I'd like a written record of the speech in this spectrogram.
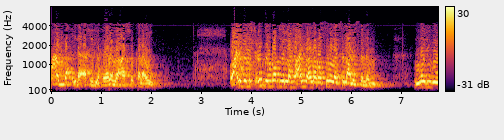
caanbax ila akhiri waxyaala noocaas oo kalea wey wacan ibni mascuudin radi allahu canhu ana rasuula lahi sal lay slam nabigu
